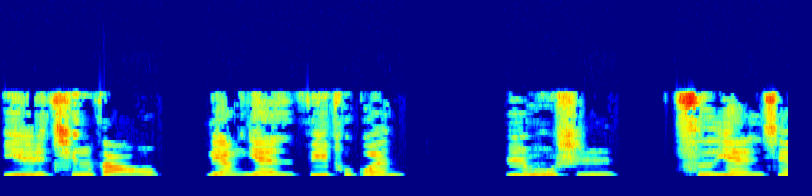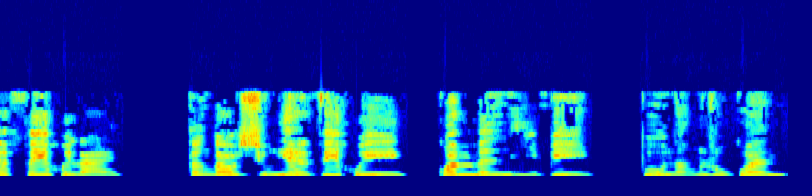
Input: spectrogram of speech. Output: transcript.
一日清早，两燕飞出关。日暮时，雌燕先飞回来，等到雄燕飞回。关门已闭，不能入关，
